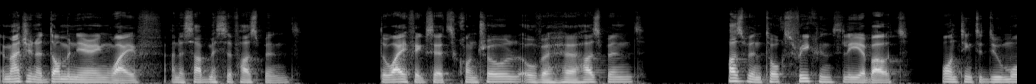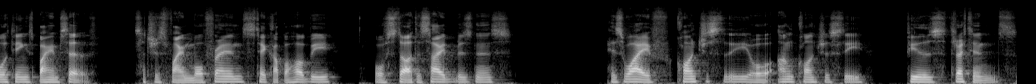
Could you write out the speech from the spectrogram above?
Imagine a domineering wife and a submissive husband. The wife exerts control over her husband. Husband talks frequently about wanting to do more things by himself such as find more friends, take up a hobby, or start a side business. His wife, consciously or unconsciously, feels threatened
